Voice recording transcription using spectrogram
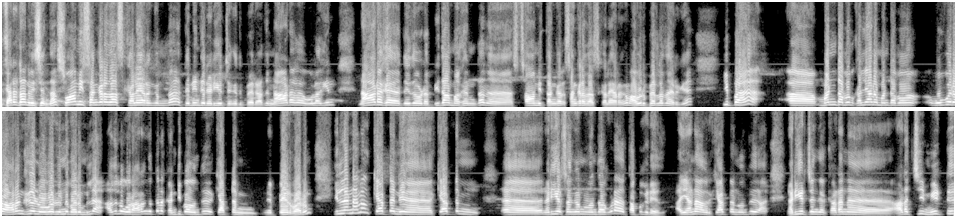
கரெக்டான விஷயம் தான். சுவாமி சங்கரதாஸ் கலையரங்கம் தான் தென்னிந்திய நடிகர் சங்கத்து பேர். அது நாடக உலகின் நாடக இதோட பிதாமகன் தான் அஹ், சுவாமி தங்க சங்கரதாஸ் கலையரங்கம். அவர் பேர்ல தான் இருக்கு. இப்ப மண்டபம் கல்யாண மண்டபம் ஒவ்வொரு அரங்குகள் ஒவ்வொரு வரும்ல அதுல ஒரு அரங்கத்துல கண்டிப்பா வந்து கேப்டன் பேர் வரும். இல்லைன்னாலும் கேப்டன் கேப்டன் நடிகர் சங்கம் வந்தா கூட தப்பு கிடையாது. அது ஏன்னா அவர் கேப்டன் வந்து நடிகர் சங்க கடனை அடைச்சி மீட்டு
